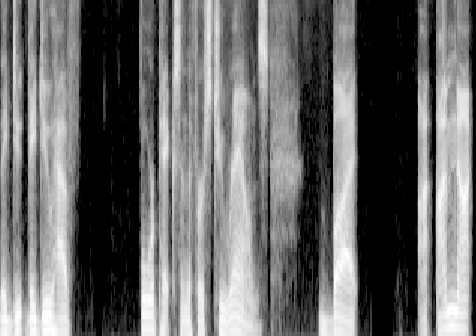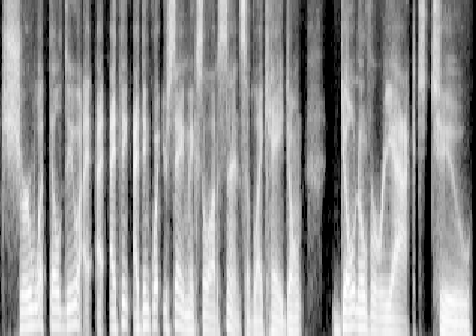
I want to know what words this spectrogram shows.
They do they do have four picks in the first two rounds, but I, am not sure what they'll do. I, I, I think I think what you're saying makes a lot of sense. Of like, hey, don't don't overreact to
